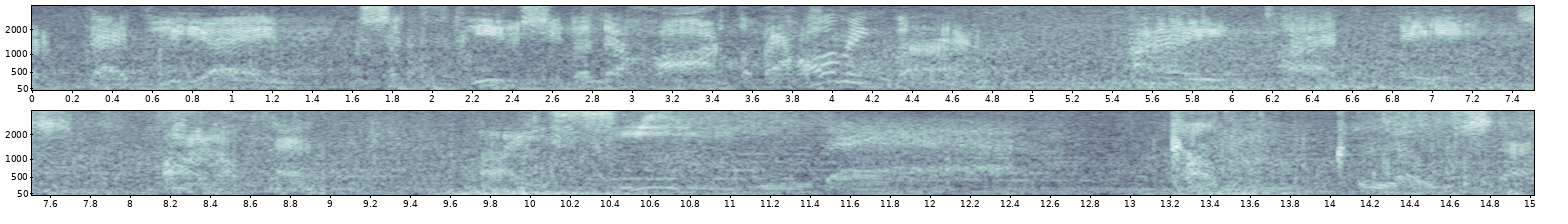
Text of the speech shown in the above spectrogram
Her deadly aim set to pierce even the heart of a hummingbird. Painted pigs, all of them. I see you there. Come closer.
